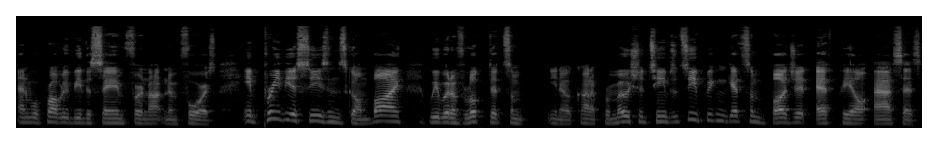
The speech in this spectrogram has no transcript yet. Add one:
and will probably be the same for Nottingham Forest. In previous seasons gone by, we would have looked at some, you know, kind of promotion teams and see if we can get some budget FPL assets.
